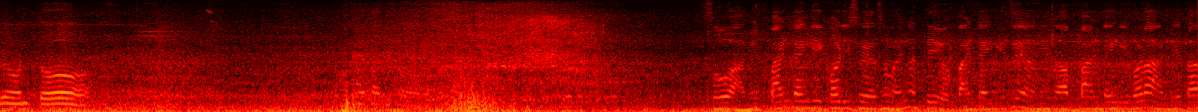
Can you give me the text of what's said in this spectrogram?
यो हो नि त सो हामी पानट्याङ्की कडिसकेका छौँ होइन त्यही हो पानट्याङ्की चाहिँ अनि अब पानट्याङ्कीबाट हामी यता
